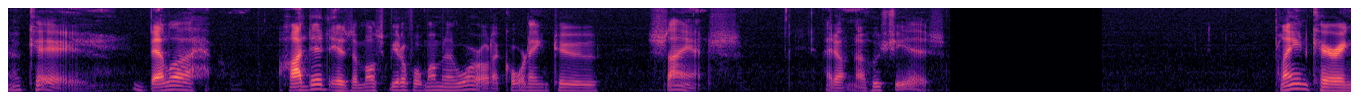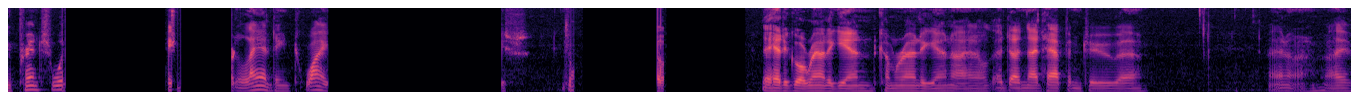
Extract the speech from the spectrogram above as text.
okay. Bella Hadid is the most beautiful woman in the world, according to science. I don't know who she is. Plane carrying Prince William landing twice. They had to go around again, come around again. I don't. Doesn't that happen to? Uh, I don't know. I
